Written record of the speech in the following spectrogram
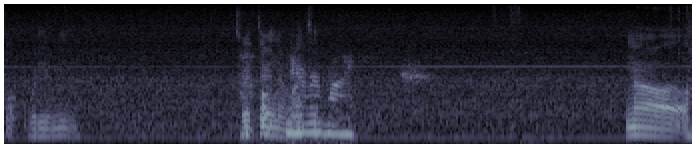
What, what do you mean? It's right there in oh, the never mountain. mind. No.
